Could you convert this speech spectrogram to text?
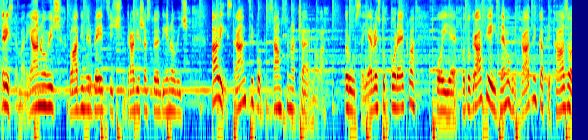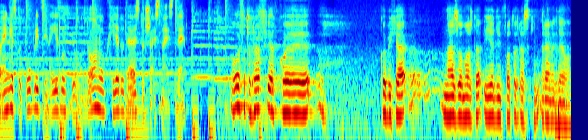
Rista Marijanović, Vladimir Becić, Dragiša Stojadinović, ali i stranci poput Samsona Černova, Rusa jevrejskog porekla, koji je fotografije iz nemoglih ratnika prikazao engleskoj publici na izložbi u Londonu 1916. Ovo je fotografija koje, koje bih ja nazvao možda i jednim fotografskim remek delom.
